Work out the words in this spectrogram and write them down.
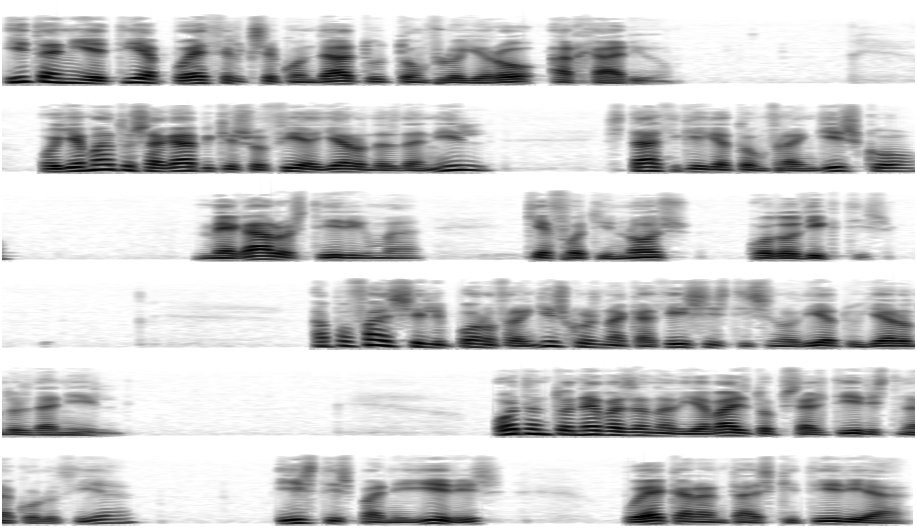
ήταν η αιτία που έθελξε κοντά του τον φλογερό Αρχάριο. Ο γεμάτος αγάπη και σοφία γέροντας Δανίλ στάθηκε για τον Φραγκίσκο μεγάλο στήριγμα και φωτεινός οδοδείκτης. Αποφάσισε λοιπόν ο Φραγκίσκος να καθίσει στη συνοδεία του γέροντος Δανίλ. όταν τον έβαζαν να διαβάζει το ψαλτήρι στην ακολουθία ή στις πανηγύρις που έκαναν τα ασκητήρια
